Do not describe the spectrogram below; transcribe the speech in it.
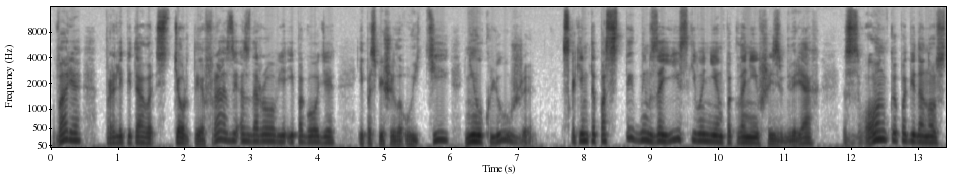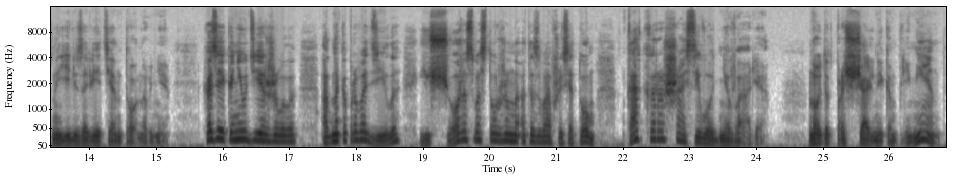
Варя пролепетала стертые фразы о здоровье и погоде и поспешила уйти неуклюже, с каким-то постыдным заискиванием поклонившись в дверях звонко победоносной Елизавете Антоновне. Хозяйка не удерживала, однако проводила, еще раз восторженно отозвавшись о том, как хороша сегодня Варя. Но этот прощальный комплимент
